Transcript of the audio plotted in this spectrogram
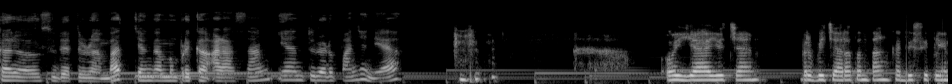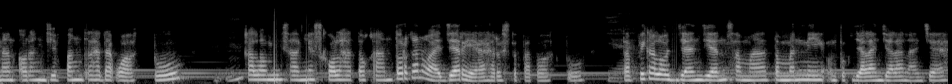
Kalau sudah terlambat, jangan memberikan alasan yang terlalu panjang ya. Oh iya, Yuchan. Berbicara tentang kedisiplinan orang Jepang terhadap waktu, Kalau misalnya sekolah atau kantor kan wajar ya harus tepat waktu. Ya. Tapi kalau janjian sama temen nih untuk jalan-jalan aja,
